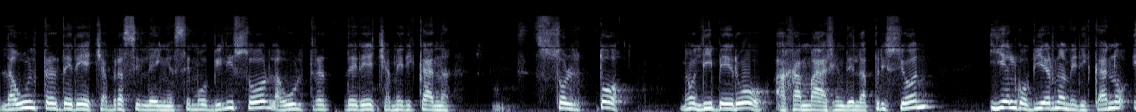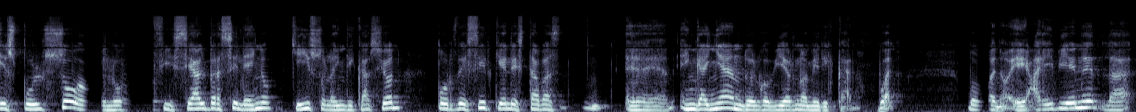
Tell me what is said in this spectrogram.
la ultraderecha brasileña se movilizó, la ultraderecha americana soltó, ¿no? liberó a Hamajin de la prisión y el gobierno americano expulsó el oficial brasileño que hizo la indicación por decir que él estaba eh, engañando al gobierno americano. Bueno, bueno eh, ahí viene la,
